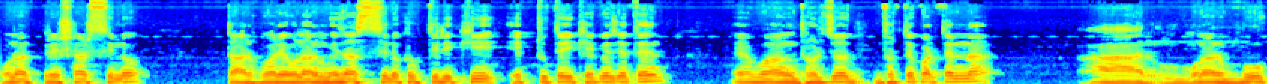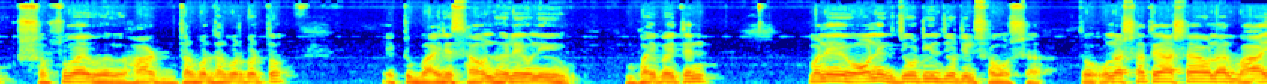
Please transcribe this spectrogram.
ওনার প্রেশার ছিল, তারপরে ওনার মেজাজ ছিল খুব তিরিক্ষি একটুতেই খেপে যেতেন এবং ধৈর্য ধরতে পারতেন না। আর ওনার বুক সবসময় হার্ট ধরপড় ধরপড় করতো। একটু বাইরে সাউন্ড হলে উনি ভয় পাইতেন। মানে অনেক জটিল জটিল সমস্যা। তো ওনার সাথে আসা ওনার ভাই,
